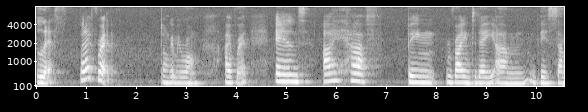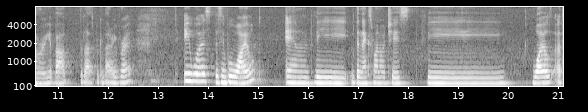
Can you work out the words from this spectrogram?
less, but I've read. Don't get me wrong, I've read. And I have been writing today um, this summary about the last book that I read. It was The Simple Wild, and the the next one, which is The Wild at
